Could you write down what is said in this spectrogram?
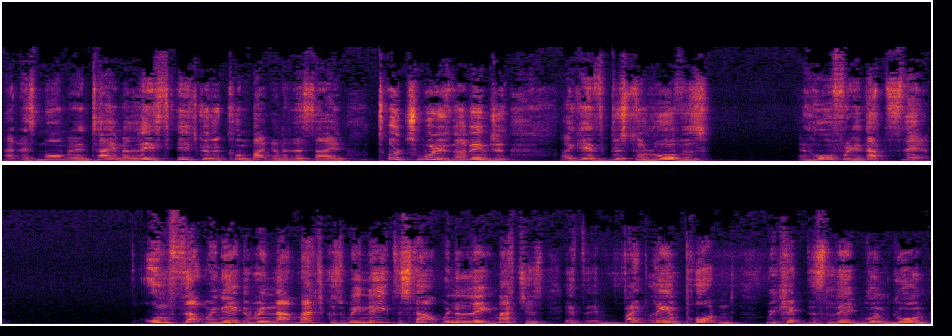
at this moment in time. At least he's going to come back on the other side. Touch wood, he's not injured against Bristol Rovers, and hopefully that's the oomph that we need to win that match because we need to start winning league matches. It's vitally important we keep this league run going.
